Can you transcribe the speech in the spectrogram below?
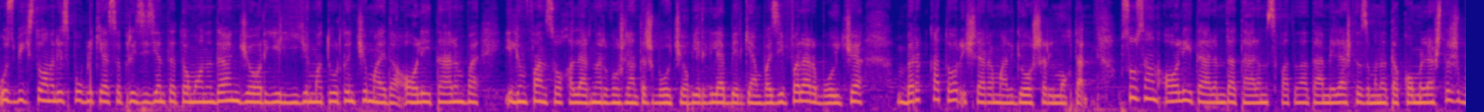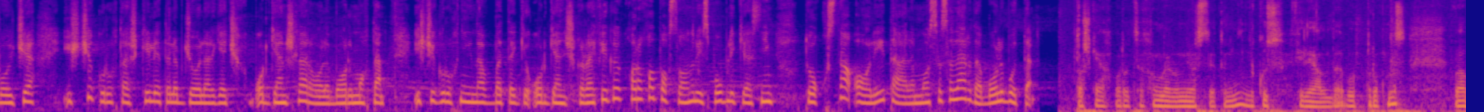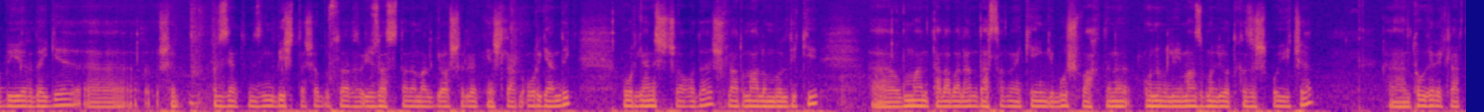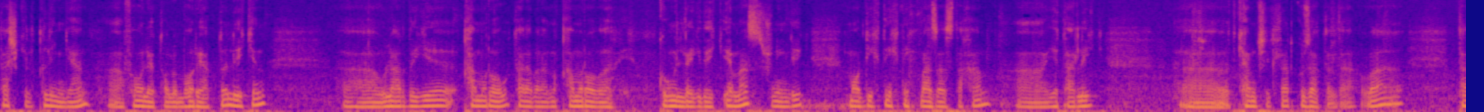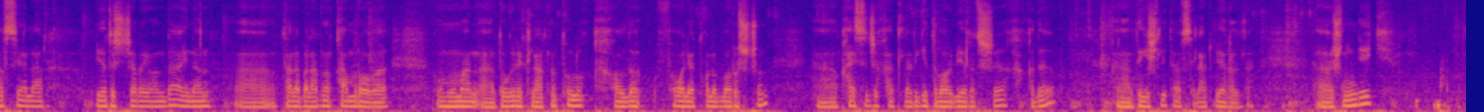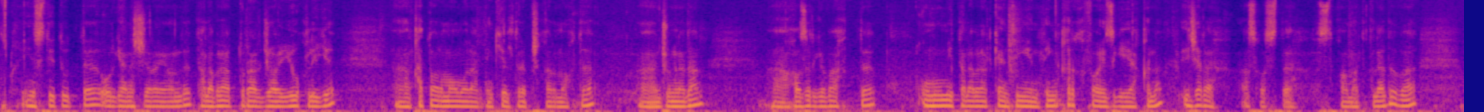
o'zbekiston respublikasi prezidenti tomonidan joriy yil yigirma to'rtinchi mayda oliy ta'lim va ilm fan sohalarini rivojlantirish bo'yicha belgilab bergan vazifalar bo'yicha bir qator ishlar amalga oshirilmoqda. Xususan oliy ta'limda ta'lim sifatini ta'minlash tizimini takomillashtirish bo'yicha ishchi guruh tashkil etilib joylarga chiqib o'rganishlar olib borilmoqda. Ishchi guruhning navbatdagi o'rganish grafiki qoraqalpog'iston respublikasining to'qqizta oliy ta'lim muassasalarida bo'lib o'tdi. Toshkent axborot texnologiyalari universitetining nukus filialida bo'lib turibmiz. Va bu yerdagi e, o'sha prezidentimizning besh tashabbuslari yuzasidan amalga oshirilayotgan ishlarni o'rgandik. O'rganish chog'ida shular ma'lum bo'ldiki e, umuman talabalarni darslardan keyingi bo'sh vaqtini unumli mazmunli o'tkazish bo'yicha e, to'garaklar tashkil qilingan faoliyat olib boryapti. Lekin ulardagi qamrov talabalarni qamrovi ko'ngildagidek emas shuningdek moddiy texnik bazasida ham yetarli Э, kamchiliklar kuzatildi va tavsiyalar berish jarayonida aynan e, talabalarni qamrovi umuman e, to'garaklarni to'liq holda faoliyat olib borish uchun e, qaysi jihatlarga e'tibor berilishi haqida tegishli tavsiyalar berildi. Shuningdek institutda o'rganish jarayonida talabalar turar joyi yo'qligi qator muammolarni keltirib chiqarmoqda. Jumladan hozirgi vaqtda umumiy talabalar kontingentining qirq foiziga yaqini ijara asosida istiqomat qiladi va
